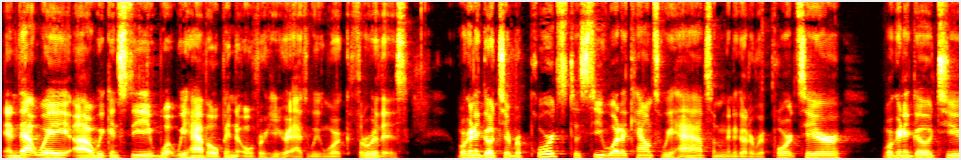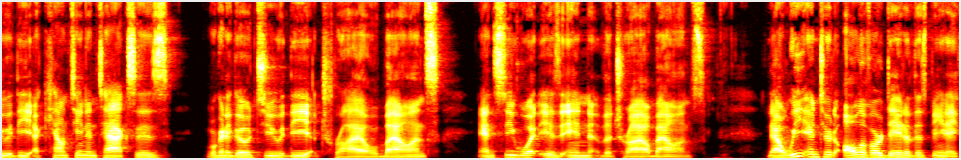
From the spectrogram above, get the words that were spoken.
and that way uh, we can see what we have open over here as we work through this. We're going to go to reports to see what accounts we have. So I'm going to go to reports here. We're going to go to the accounting and taxes. We're going to go to the trial balance and see what is in the trial balance. Now we entered all of our data, this being a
